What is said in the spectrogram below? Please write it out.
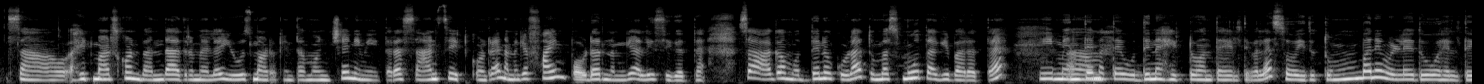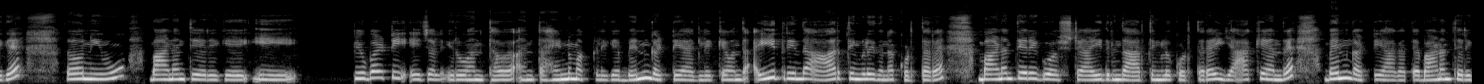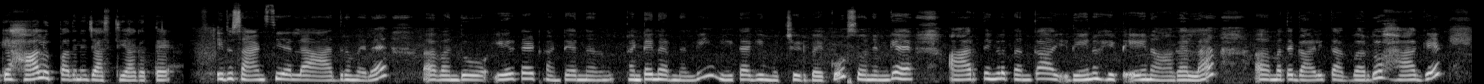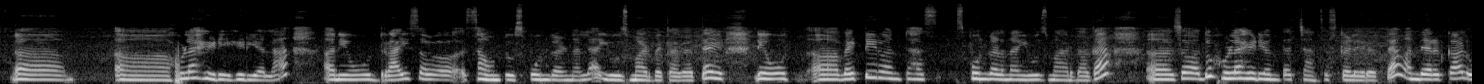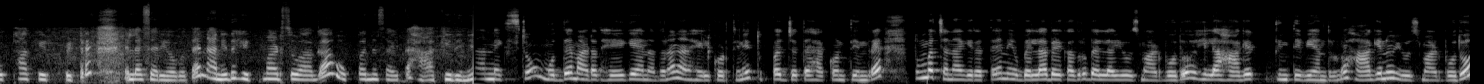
ಸಾ ಹಿಟ್ಟು ಮಾಡಿಸ್ಕೊಂಡು ಬಂದಾದ್ರ ಮೇಲೆ ಯೂಸ್ ಮಾಡೋಕ್ಕಿಂತ ಮುಂಚೆ ನೀವು ಈ ಥರ ಸಾಣಿಸಿ ಇಟ್ಕೊಂಡ್ರೆ ನಮಗೆ ಫೈನ್ ಪೌಡರ್ ನಮಗೆ ಅಲ್ಲಿ ಸಿಗುತ್ತೆ ಸೊ ಆಗ ಮುದ್ದೆನೂ ಕೂಡ ತುಂಬ ಸ್ಮೂತಾಗಿ ಬರುತ್ತೆ ಈ ಮೆಂತೆ. ಮತ್ತು ಉದ್ದಿನ ಹಿಟ್ಟು ಅಂತ ಹೇಳ್ತೀವಲ್ಲ ಸೊ ಇದು ತುಂಬಾ ಒಳ್ಳೆಯದು ಹೆಲ್ತಿಗೆ ಸೊ ನೀವು ಬಾಣಂತಿಯರಿಗೆ ಈ ಪ್ಯೂಬರ್ಟಿ ಏಜಲ್ಲಿ ಇರುವಂಥ, ಅಂಥ ಹೆಣ್ಣು ಮಕ್ಕಳಿಗೆ ಬೆನ್ನು ಗಟ್ಟಿ ಆಗಲಿಕ್ಕೆ ಒಂದು ಐದರಿಂದ ಆರು ತಿಂಗಳು ಇದನ್ನು ಕೊಡ್ತಾರೆ. ಬಾಣಂತಿಯರಿಗೂ ಅಷ್ಟೇ ಐದರಿಂದ ಆರು ತಿಂಗಳು ಕೊಡ್ತಾರೆ. ಯಾಕೆ ಅಂದರೆ ಬೆನ್ನು ಗಟ್ಟಿ ಆಗುತ್ತೆ, ಬಾಣಂತಿಯರಿಗೆ ಹಾಲು ಉತ್ಪಾದನೆ ಜಾಸ್ತಿ ಆಗುತ್ತೆ. ಇದು ಸಾಣಿಸಿ ಎಲ್ಲ ಆದ್ರ ಮೇಲೆ ಒಂದು ಏರ್ ಟೈಟ್ ಕಂಟೈನರ್, ಕಂಟೈನರ್ನಲ್ಲಿ ನೀಟಾಗಿ ಮುಚ್ಚಿಡಬೇಕು. ಸೊ, ನಿಮಗೆ ಆರು ತಿಂಗಳ ತನಕ ಇದೇನು ಹಿಟ್, ಏನು ಆಗಲ್ಲ. ಮತ್ತು ಗಾಳಿ ತಾಗಬಾರ್ದು. ಹಾಗೆ ಹುಳ ಹಿಡಿ ಹಿಡಿಯಲ್ಲ. ನೀವು ಡ್ರೈ ಸೌಂಟು ಸ್ಪೂನ್ಗಳನ್ನೆಲ್ಲ ಯೂಸ್ ಮಾಡಬೇಕಾಗತ್ತೆ. ನೀವು ವೆಟ್ ಇರುವಂತಹ ಸ್ಪೂನ್ಗಳನ್ನು ಯೂಸ್ ಮಾಡಿದಾಗ ಸೊ ಅದು ಹುಳ ಹಿಡಿಯುವಂಥ ಚಾನ್ಸಸ್ಗಳಿರುತ್ತೆ ಒಂದೆರಡು ಕಾಳು ಉಪ್ಪು ಹಾಕಿ ಇಟ್ಬಿಟ್ರೆ ಎಲ್ಲ ಸರಿ ಹೋಗುತ್ತೆ. ನಾನು ಇದು ಹಿಟ್ ಮಾಡಿಸುವಾಗ ಉಪ್ಪನ್ನು ಸಹಿತ ಹಾಕಿದ್ದೀನಿ. ನಾನು ನೆಕ್ಸ್ಟು ಮುದ್ದೆ ಮಾಡೋದು ಹೇಗೆ ಅನ್ನೋದನ್ನು ನಾನು ಹೇಳ್ಕೊಡ್ತೀನಿ. ತುಪ್ಪದ ಜೊತೆ ಹಾಕೊಂಡು ತಿಂದರೆ ತುಂಬ ಚೆನ್ನಾಗಿರುತ್ತೆ. ನೀವು ಬೆಲ್ಲ ಬೇಕಾದರೂ ಬೆಲ್ಲ ಯೂಸ್ ಮಾಡ್ಬೋದು, ಇಲ್ಲ ಹಾಗೆ ತಿಂತೀವಿ ಅಂದ್ರೂ ಹಾಗೇನೂ ಯೂಸ್ ಮಾಡ್ಬೋದು.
